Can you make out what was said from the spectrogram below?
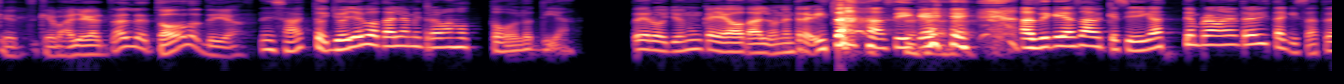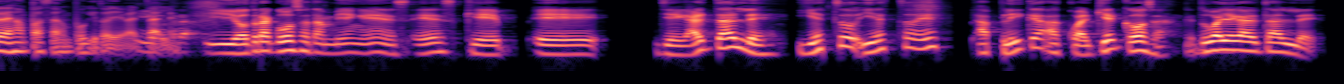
Que, que vas a llegar tarde todos los días. Exacto. Yo llego tarde a mi trabajo todos los días pero yo nunca he llegado tarde a una entrevista, así que, así que ya sabes que si llegas temprano a una entrevista, quizás te dejan pasar un poquito a llegar tarde. Y otra, cosa también es, es que eh, llegar tarde, y esto, y esto es aplica a cualquier cosa. Que tú vas a llegar tarde.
